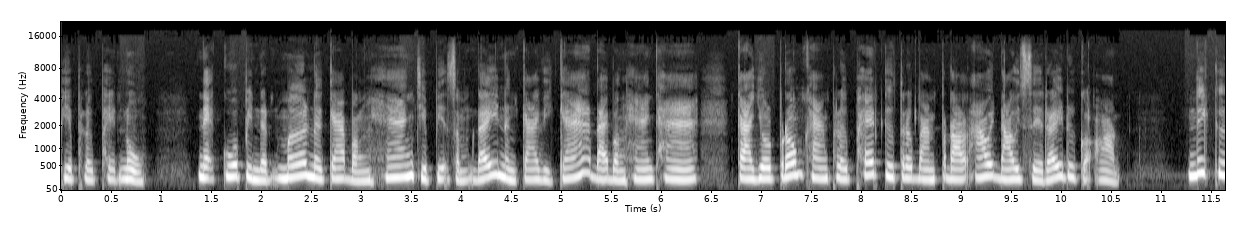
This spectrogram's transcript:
ភាពផ្លូវភេទនោះអ្នកគួរពិនិត្យមើលនៅការបង្ហាញជាពាក្យសម្ដីនិងកាយវិការដែលបង្ហាញថាការយល់ព្រមខាងផ្លូវភេទគឺត្រូវបានផ្ដល់ឲ្យដោយសេរីឬក៏អត់នេះគឺ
